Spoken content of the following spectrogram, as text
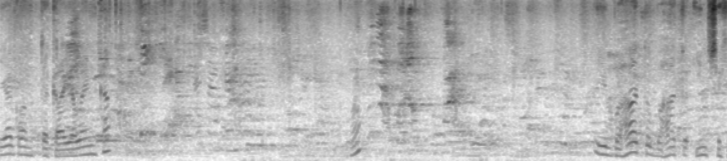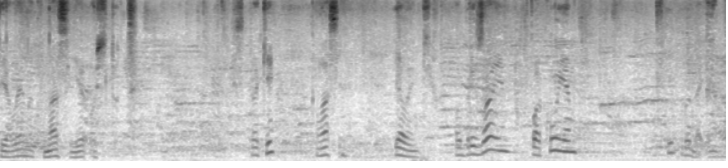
Як вам така ялинка? І багато-багато інших ялинок в нас є ось тут. Такі класні ялинки. Обрізаємо, пакуємо і продаємо.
